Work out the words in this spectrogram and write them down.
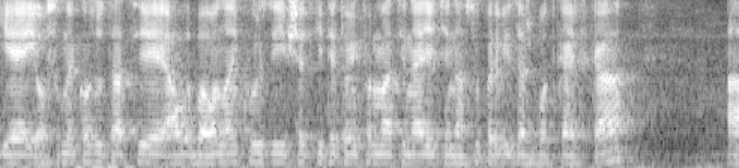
jej osobné konzultácie alebo online kurzy, všetky tieto informácie nájdete na supervizaž.sk. A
